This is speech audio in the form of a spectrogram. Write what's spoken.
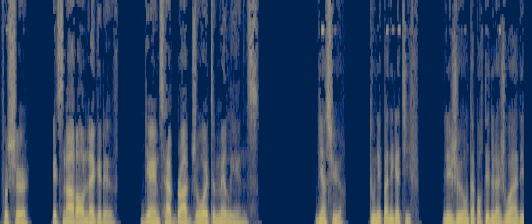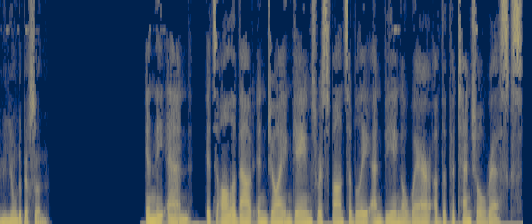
For sure. It's not all negative. Games have brought joy to millions. Bien sûr. Tout n'est pas négatif. Les jeux ont apporté de la joie à des millions de personnes. In the end, it's all about enjoying games responsibly and being aware of the potential risks.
